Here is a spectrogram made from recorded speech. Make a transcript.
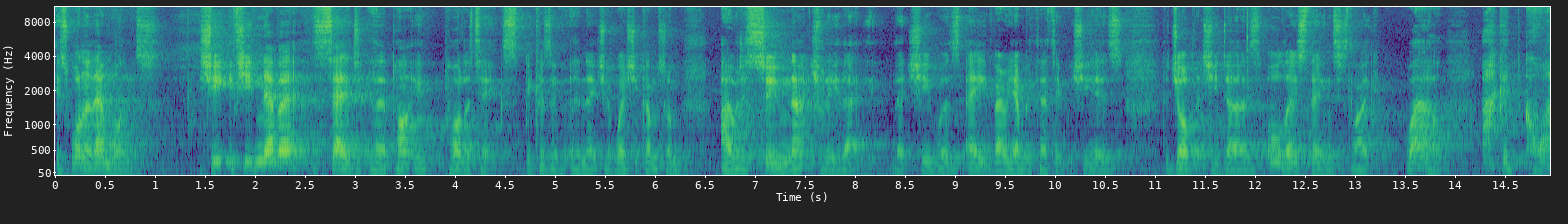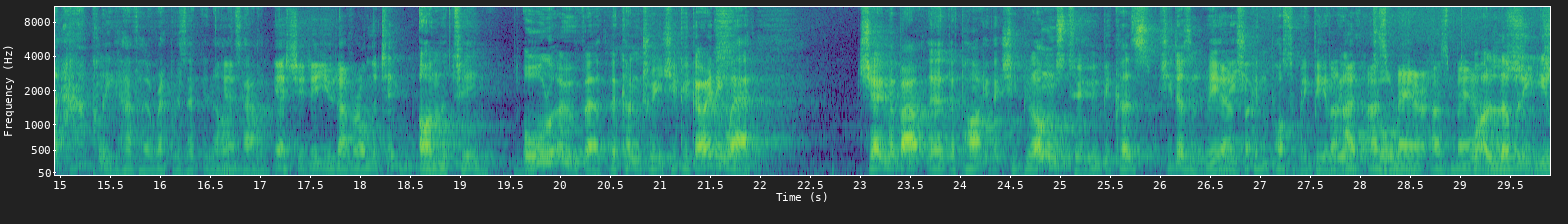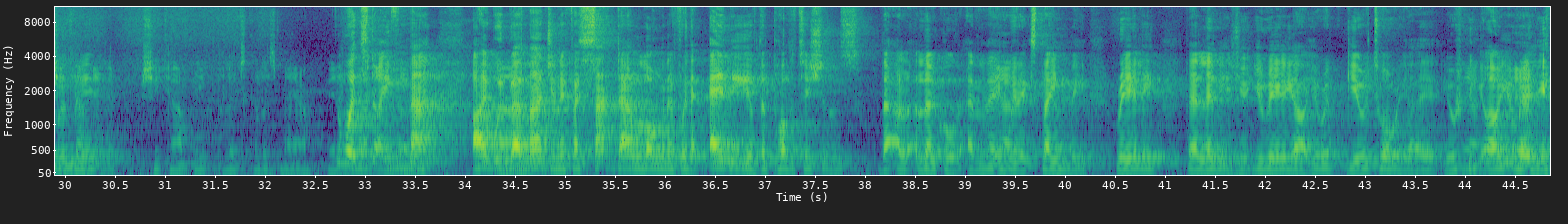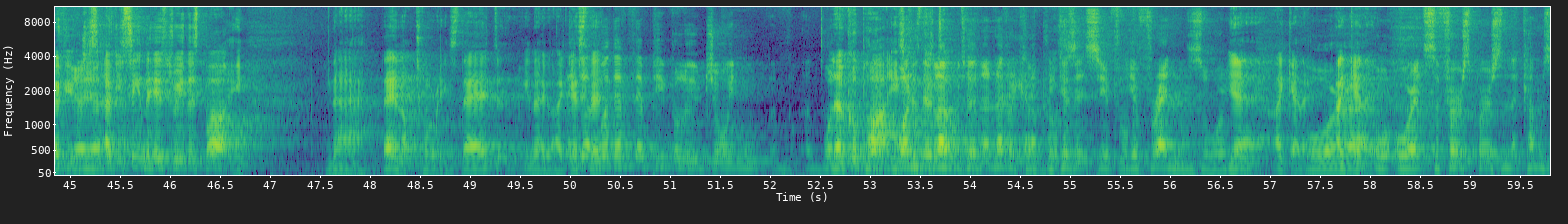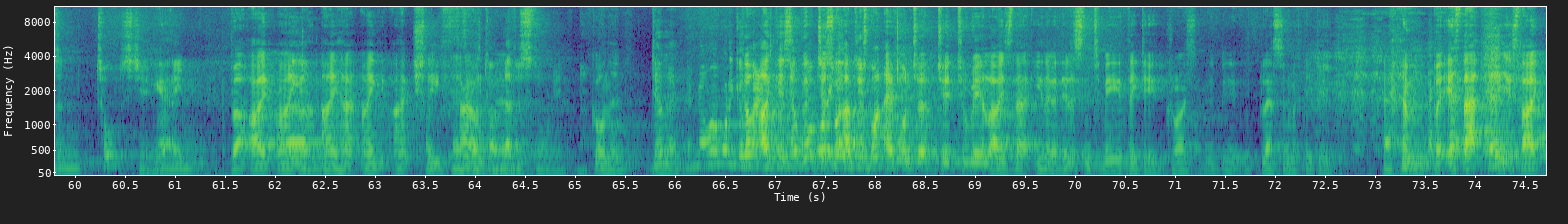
is one of them ones. She, if she'd never said her party politics because of her nature of where she comes from, I would assume naturally that that she was a very empathetic, which she is. The job that she does, all those things. It's like, wow, I could quite happily have her representing our Yeah. town Yeah, she'd, you'd have her on the team. on the team, all over the country. She could go anywhere. Shame about the, the party that she belongs to because she doesn't really, Yeah, she couldn't possibly be a real as, as Tory. mayor, as mayor, What a lovely she, human being. Be, she can't be political as mayor. you know. Well, it's not even that. I would Um, imagine if I sat down long enough with any of the politicians that are local and they Yeah. would explain to me, really, their lineage, you, you really are, you're a, you're a Tory, are you? You're, Yeah. Are you Yeah. really? Have you, Yeah, just, yeah. have you seen the history of this party? Nah, they're not Tories. They're, you know, I guess they're, they're... well, they're, they're people who join one, Local parties, one, they're club to. than another Yeah, club because it's your, your friends or Yeah, I get it. or, I get uh, it. Or, or it's the first person that comes and talks to you. Yeah. I mean, But I, I, Um, I, ha- I actually found I've got another story. Go on then. Do no, it. No, I want to Go, go I back. just, no, I just, I just back. want everyone to, to, to realise that, you know, they listen to me if they do. Christ, bless them if they do. Um, but it's that thing. It's like,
